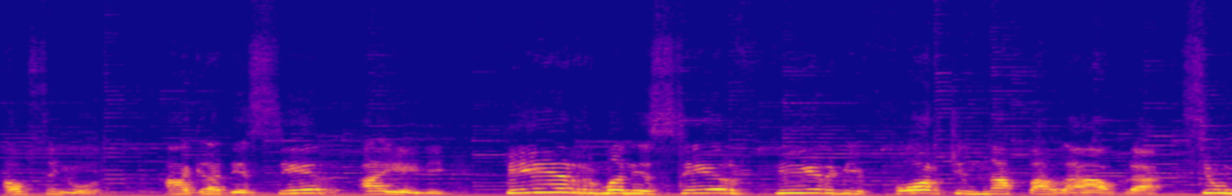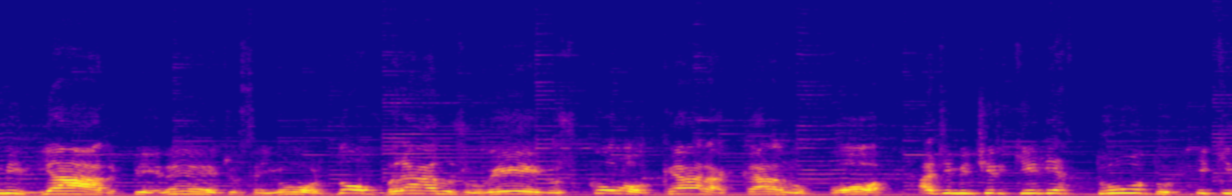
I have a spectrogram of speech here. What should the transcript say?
ao Senhor, agradecer a Ele permanecer firme e forte na palavra, se humilhar perante o Senhor, dobrar os joelhos, colocar a cara no pó, admitir que Ele é tudo e que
